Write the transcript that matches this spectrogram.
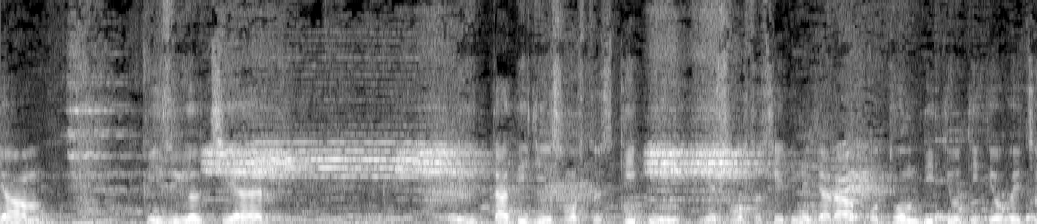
jump musical chair ইত্যাদি যে সমস্ত স্কিপিং যে সমস্ত সেদিনে যারা প্রথম দ্বিতীয় তৃতীয় হয়েছে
